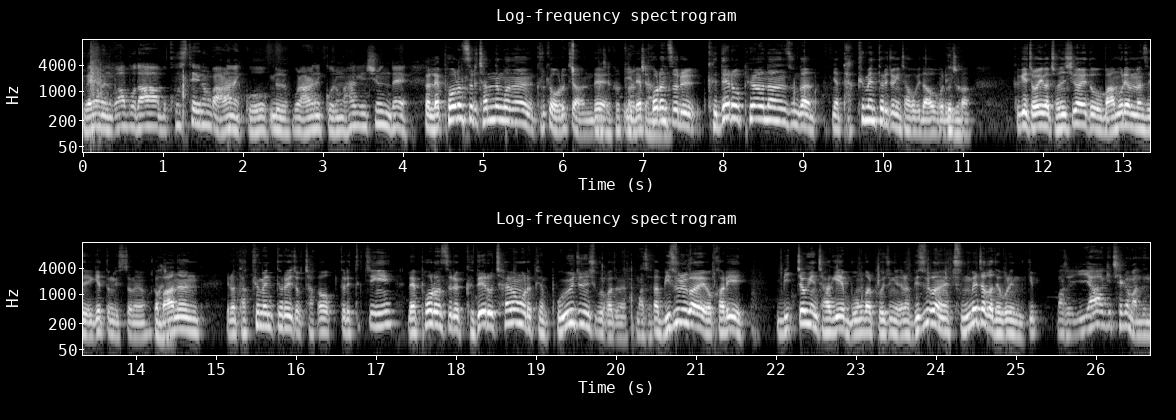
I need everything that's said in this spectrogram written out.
왜냐면 와뭐나뭐 ghost 이런 걸 알아냈고 네. 뭘 알아냈고 이런 걸 하긴 쉬운데 그러니까 reference를 찾는 거는 그렇게 어렵지 않은데 맞아요, 그렇게 이 어렵지 reference를 그대로 표현하는 순간 그냥 다큐멘터리적인 작업이 나와버리니까 그죠. 그게 저희가 전 시간에도 마무리하면서 얘기했던 게 있잖아요. 그러니까 많은 이런 다큐멘터리적 작업들의 특징이 reference를 그대로 해서 그냥 보여주는 식으로 가잖아요. 맞아. 그러니까 미술가의 역할이 미적인 자기의 무언가를 보여주는 게 아니라 미술가는 중매자가 돼버리는 느낌. 맞아 이야기 책을 만든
